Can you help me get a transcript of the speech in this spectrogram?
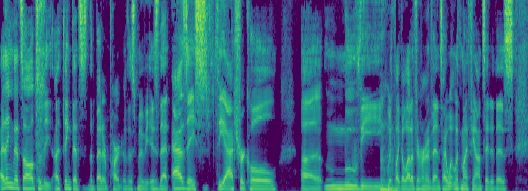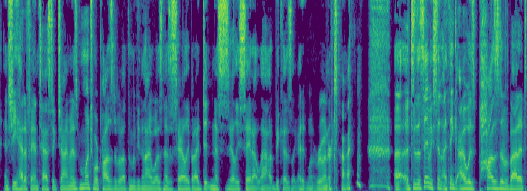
I think that's all to the I think that's the better part of this movie is that as a theatrical uh movie with like a lot of different events. I went with my fiance to this and she had a fantastic time and is much more positive about the movie than I was necessarily, but I didn't necessarily say it out loud because like I didn't want to ruin her time. uh, to the same extent, I think I was positive about it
